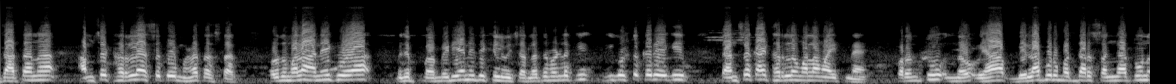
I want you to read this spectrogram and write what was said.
जाताना आमचं ठरलंय असं ते म्हणत असतात. परंतु मला अनेक वेळा म्हणजे मीडियाने देखील विचारलं तर म्हटलं की ही गोष्ट खरी आहे की त्यांचं काय ठरलं मला माहीत नाही. परंतु न ह्या बेलापूर मतदारसंघातून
